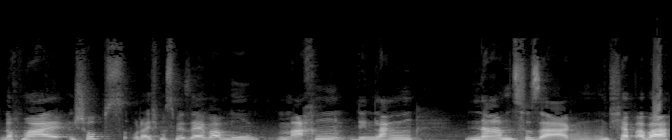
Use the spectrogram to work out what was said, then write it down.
nochmal einen Schubs oder ich muss mir selber Mut machen, den langen Namen zu sagen. Und ich habe aber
